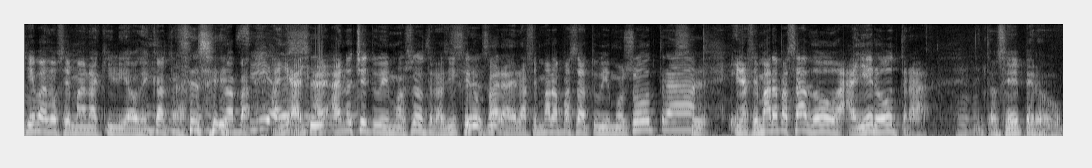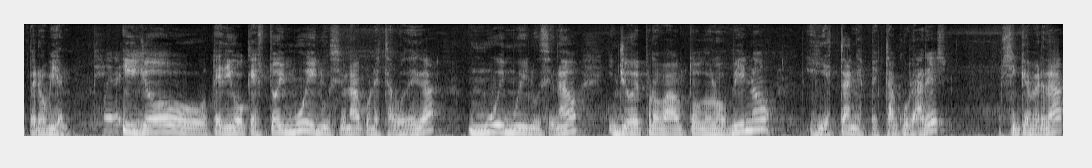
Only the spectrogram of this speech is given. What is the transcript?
Lleva dos semanas aquí liado de cata. anoche tuvimos otra, dijeron para, la semana pasada tuvimos otra, y la semana pasada, ayer otra. Entonces, pero, pero bien. y yo te digo que estoy muy ilusionado con esta bodega muy, muy ilusionado. Yo he probado todos los vinos y están espectaculares. Sí que es verdad,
